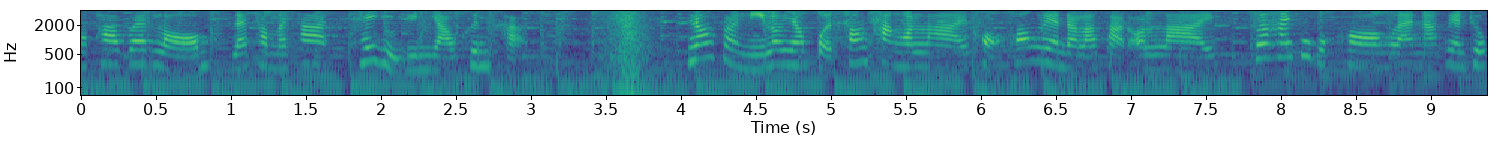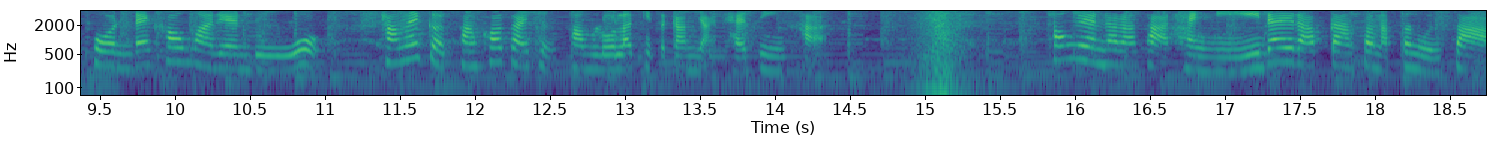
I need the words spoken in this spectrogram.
สภาพแวดล้อม และธรรมชาติให้อยู่ยืนยาวขึ้นค่ะ นอกจากนี้เรายังเปิดช่องทางออนไลน์ของห้องเรียนดาราศาสตร์ออนไลน์ เพื่อให้ผู้ปกครองและนักเรียนทุกคนได้เข้ามาเรียนรู้ทำให้เกิดความเข้าใจถึงความรู้และกิจกรรมอย่างแท้จริงค่ะ ห้องเรียนดาราศาสตร์แห่งนี้ได้รับการสนับสนุนจาก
